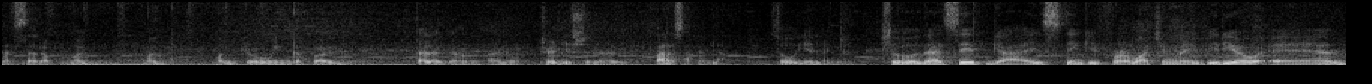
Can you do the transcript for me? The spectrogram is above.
masarap mag mag mag-drawing kapag talagang ano traditional para sa akin lang. So, yan lang yun. So, that's it guys. Thank you for watching my video and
